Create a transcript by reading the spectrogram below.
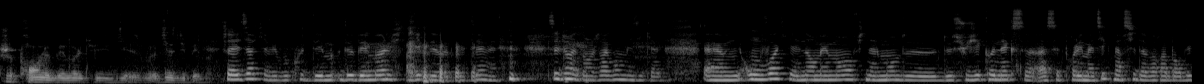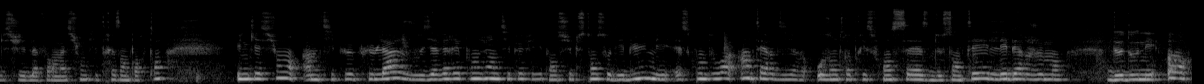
Je prends le bémol du dièse ou le dièse du bémol. J'allais dire qu'il y avait beaucoup de, bémols, Philippe, de votre côté, mais c'est bien dans le jargon musical. Euh, on voit qu'il y a énormément finalement de, de sujets connexes à cette problématique. Merci d'avoir abordé le sujet de la formation qui est très important. Une question un petit peu plus large, vous y avez répondu un petit peu Philippe en substance au début, mais est-ce qu'on doit interdire aux entreprises françaises de santé l'hébergement de données hors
